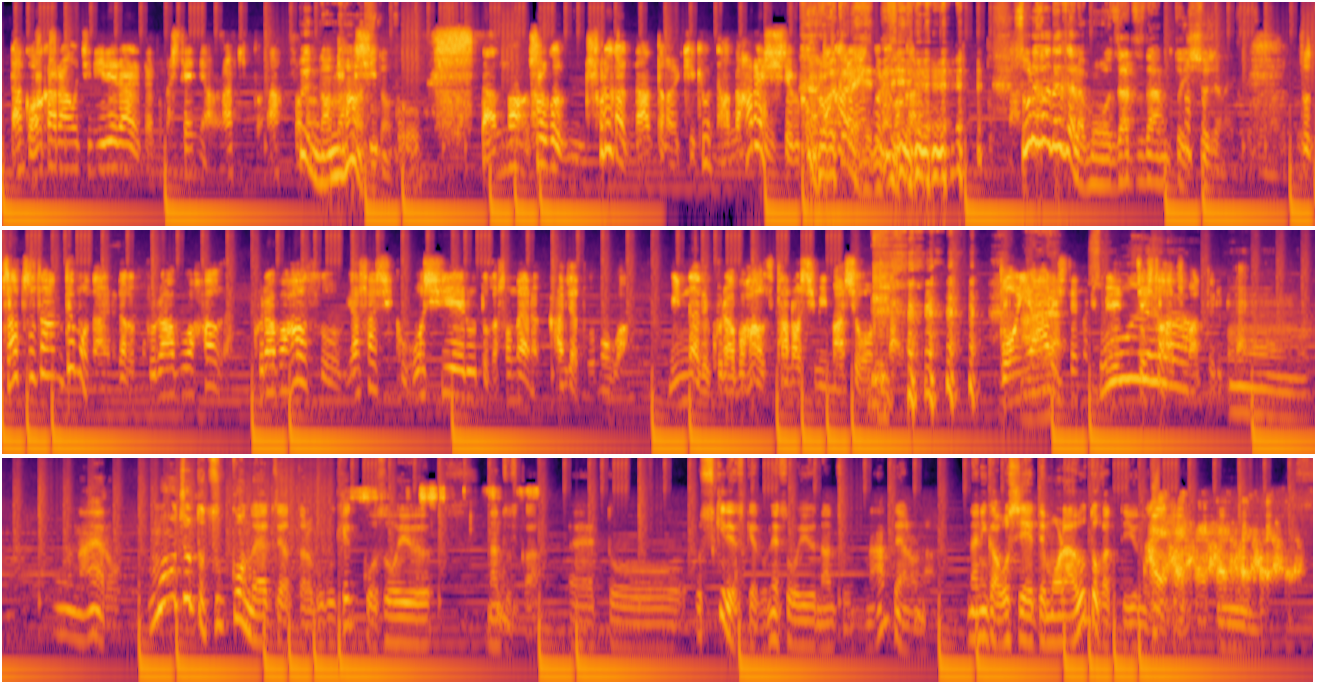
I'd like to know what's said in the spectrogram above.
なんかわからんうちに入れられたりとかしてんやろな、きっとな。それ何の話したんですか？何の、それが、それがなんだから結局何の話してるか分からへんぐらい 分からへん。ね。それはだからもう雑談と一緒じゃないですか。雑談でもないね。だからクラブハウス、クラブハウスを優しく教えるとか、そんなような感じだと思うわ。みんなでクラブハウス楽しみましょうみたいな。ぼんやりしてんのにめっちゃ人集まってるみたいな。うんうん。なんやろ。もうちょっと突っ込んだやつやったら僕結構そういう、なんていうんですか、えーっと、好きですけどね、そういう、なんていう、なんてやろな。何か教えてもらうとかっていうのはいはいはいはいはいはいは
